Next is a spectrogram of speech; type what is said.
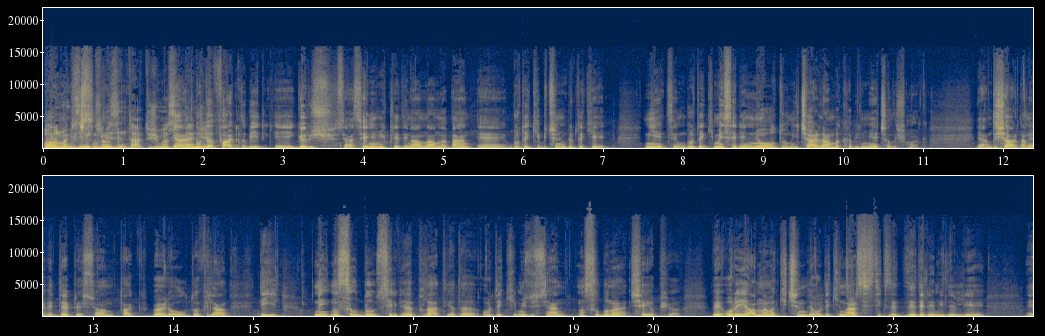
olur almak bizim açısından. ikimizin tartışması Yani bence burada farklı bir e, görüş. Yani senin yüklediğin anlamla ben e, buradaki bütün buradaki niyetim buradaki meselenin ne olduğunu içeriden bakabilmeye çalışmak. Yani dışarıdan evet depresyon tak böyle oldu filan değil. Ne nasıl bu Sylvia Plath ya da oradaki müzisyen nasıl buna şey yapıyor? Ve orayı anlamak için de oradaki narsistik zed- zedelenabilirliği e,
